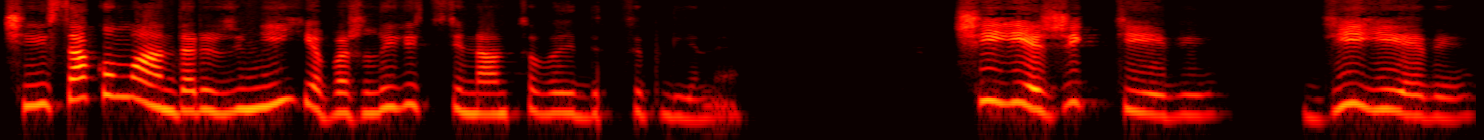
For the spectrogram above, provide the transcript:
Чи вся команда розуміє важливість фінансової дисципліни? Чи є життєві, дієві,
